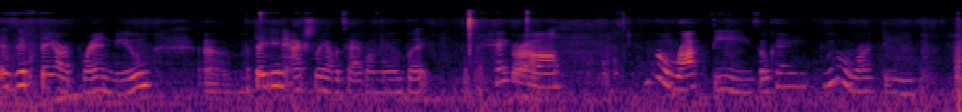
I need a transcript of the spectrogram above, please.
as if they are brand new um, but they didn't actually have a tag on them but hey girl we gonna rock these okay? We're gonna rock these.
